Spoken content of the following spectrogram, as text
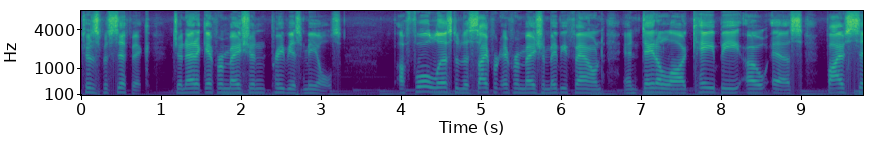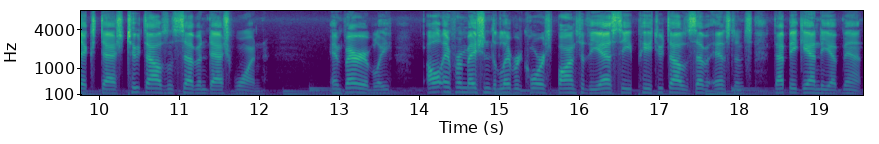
to the specific genetic information, previous meals. A full list of deciphered information may be found in Data Log KBOS 56-2007-1. Invariably, all information delivered corresponds to the SCP-2007 instance that began the event.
